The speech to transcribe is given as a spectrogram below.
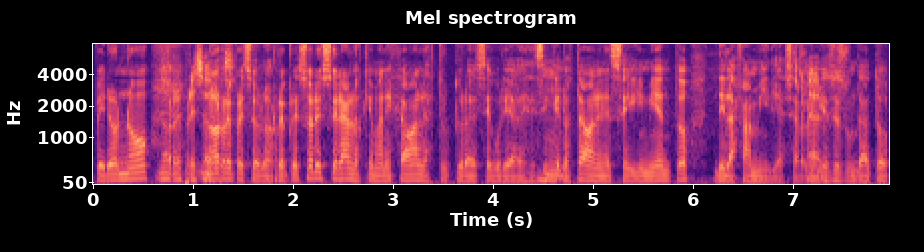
pero no, no, represores. Los represores eran los que manejaban la estructura de seguridad, es decir, que mm. no estaban en el seguimiento de la familia. Ya, Y ese es un dato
